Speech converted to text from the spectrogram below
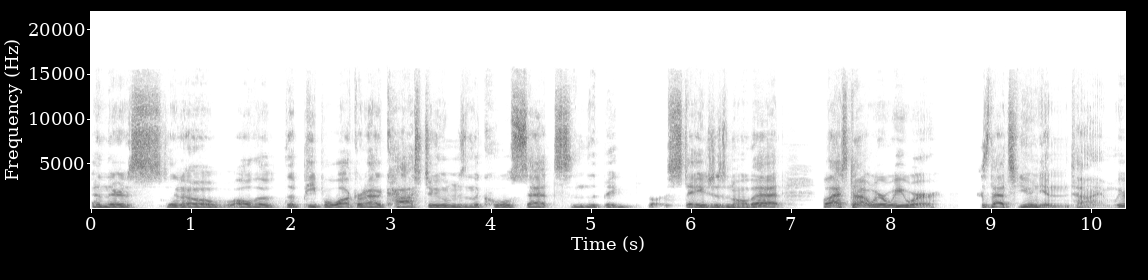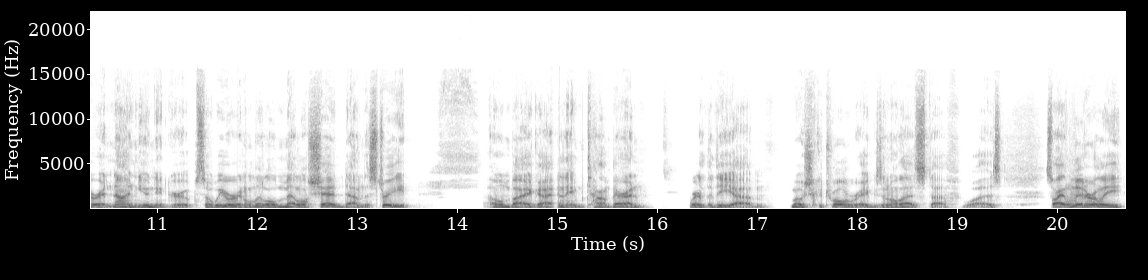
And there's, you know, all the, the people walking around in costumes and the cool sets and the big stages and all that. Well, that's not where we were because that's union time. We were a non union group. So we were in a little metal shed down the street owned by a guy named Tom Barron where the, the um, motion control rigs and all that stuff was. So I literally,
